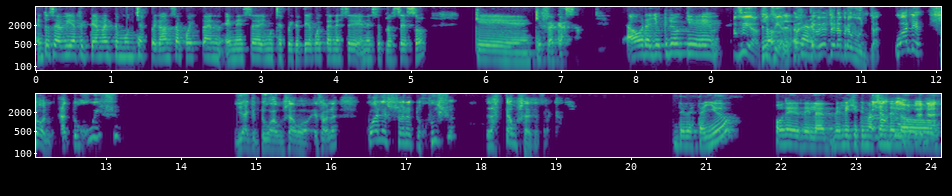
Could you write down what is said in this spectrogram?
Entonces había efectivamente mucha esperanza puesta en, en ese, y mucha expectativa puesta en ese, en ese proceso que, que fracasa. Ahora yo creo que... Sofía, Sofía, te voy a hacer una pregunta. ¿Cuáles son, a tu juicio, ya que tú has usado esa palabra, ¿cuáles son a tu juicio las causas de fracaso? ¿Del estallido? ¿O de, la deslegitimación de los...?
